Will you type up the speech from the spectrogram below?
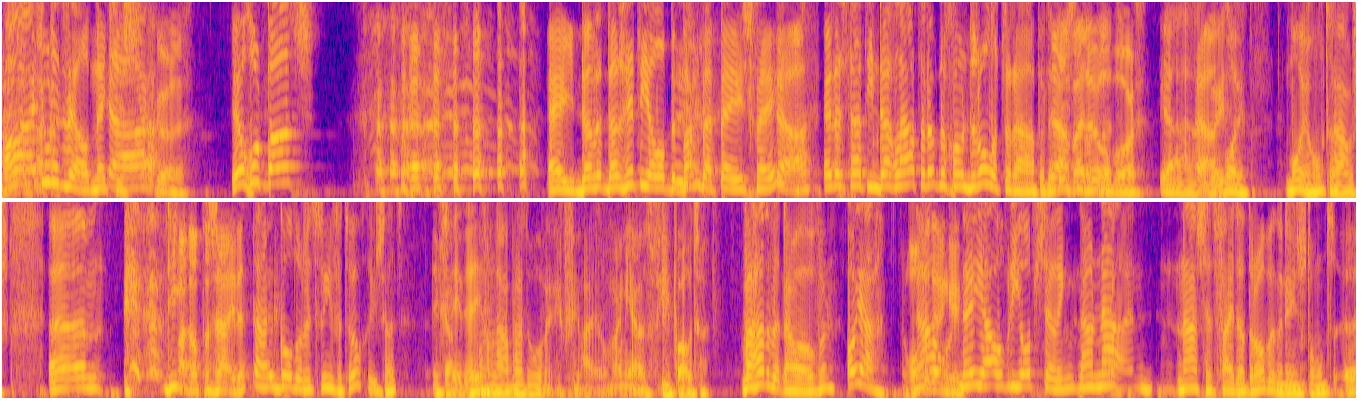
Oh, hij doet het wel, netjes. Ja, keurig. Heel goed, Bas. hey, dan, dan zit hij al op de bank bij PSV. Ja. En dan staat hij een dag later ook nog gewoon de rollen te rapen. Dat Ja, is bij de? Euroborg. Ja, Ja. mooi. Mooie hond trouwens. Ehm, die, Maar dat tezijde. ja, een golden retriever, toch? Is dat? Ik geen idee. Of een labrador, weet ik veel. Ah, joh, maakt niet uit. Vier poten. Waar hadden we het nou over? Oh ja. Robben, nou, denk ik. Nee, ja, over die opstelling. Nou, na, naast het feit dat Robin erin stond... eh,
